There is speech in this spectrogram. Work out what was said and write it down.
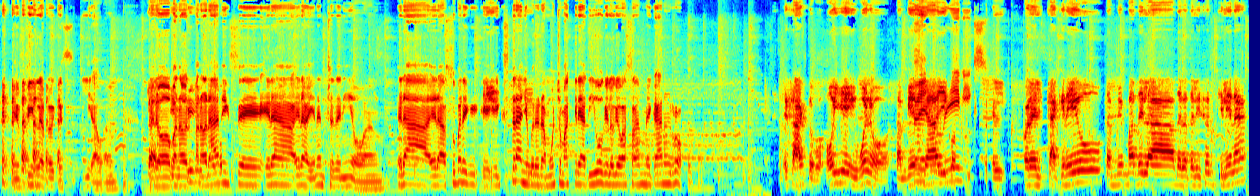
en fin, la progresía, weón. Pero Claro, Pano- en fin, Panoramix eh, era, era bien entretenido, weón. Era, era súper e- e- extraño, pero era mucho más creativo que lo que pasaba en Mecano y Rojo. Po. Exacto, pues. oye, y bueno, también Pero ya hay con, el, con el chacreo también más de la, de la televisión chilena,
